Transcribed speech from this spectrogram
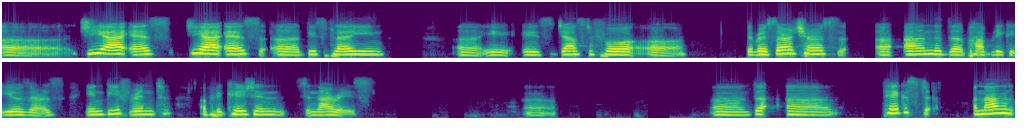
GIS, GIS uh, displaying uh, uh, uh, uh, is just for the researchers and the public users in different application scenarios. the text anal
